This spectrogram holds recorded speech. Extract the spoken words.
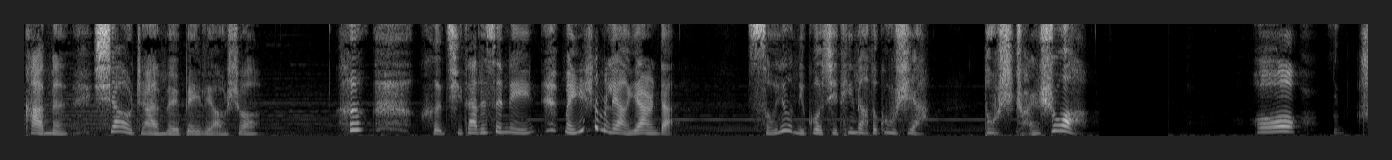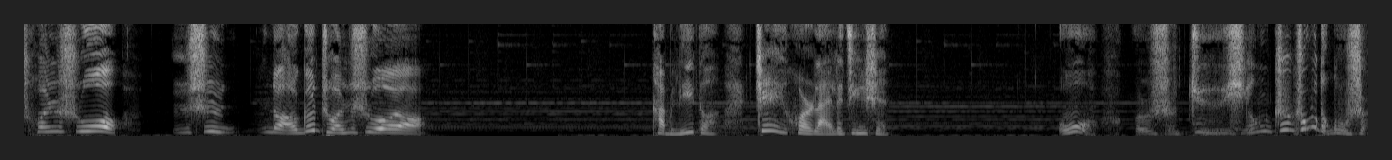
他们笑着安慰贝利奥说：“哼，和其他的森林没什么两样的。所有你过去听到的故事啊，都是传说。”啊，传说，是哪个传说呀？卡梅利多这会儿来了精神。哦，是巨型蜘蛛的故事，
